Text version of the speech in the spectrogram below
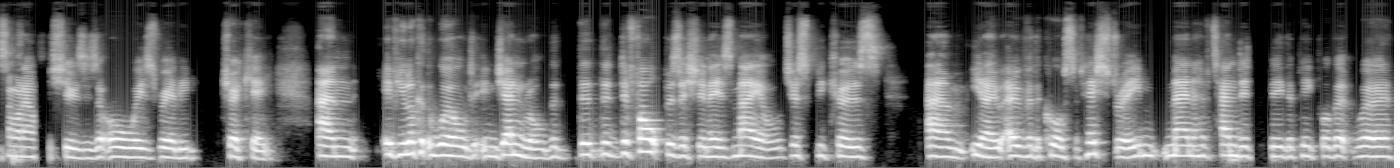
someone else's shoes is always really tricky. And if you look at the world in general the the, the default position is male just because um, you know over the course of history men have tended to be the people that were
